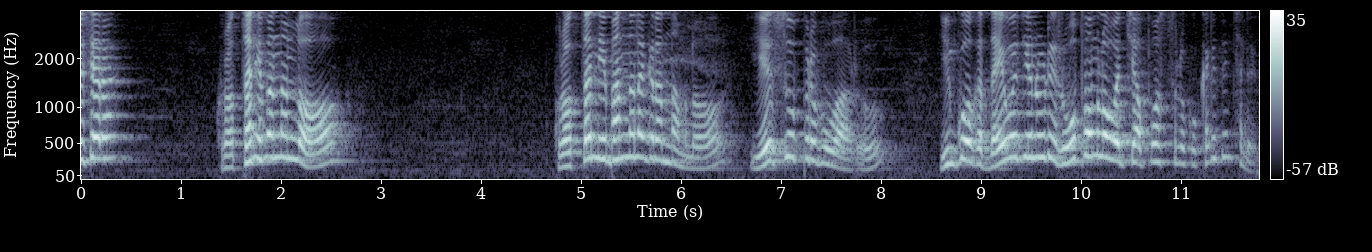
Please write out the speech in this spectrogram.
చూసారా? క్రొత్త నిబంధనలో క్రొత్త నిబంధన గ్రంథంలో యేసు ప్రభు వారు ఇంకొక దైవజనుడి రూపంలో వచ్చే అపోస్తులకు కనిపించలేదు.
